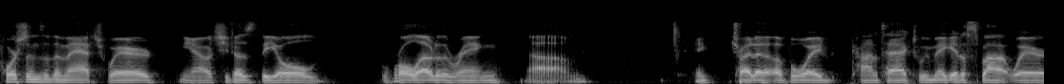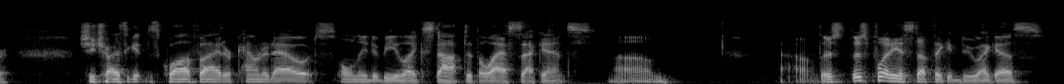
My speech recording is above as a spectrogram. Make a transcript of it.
portions of the match where you know she does the old roll out of the ring. Um, and try to avoid contact. We may get a spot where she tries to get disqualified or counted out, only to be like stopped at the last second. Um, there's there's plenty of stuff they can do, I guess.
